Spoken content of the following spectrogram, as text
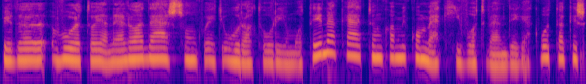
például volt olyan előadásunk, vagy egy oratóriumot énekeltünk, amikor meghívott vendégek voltak, és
